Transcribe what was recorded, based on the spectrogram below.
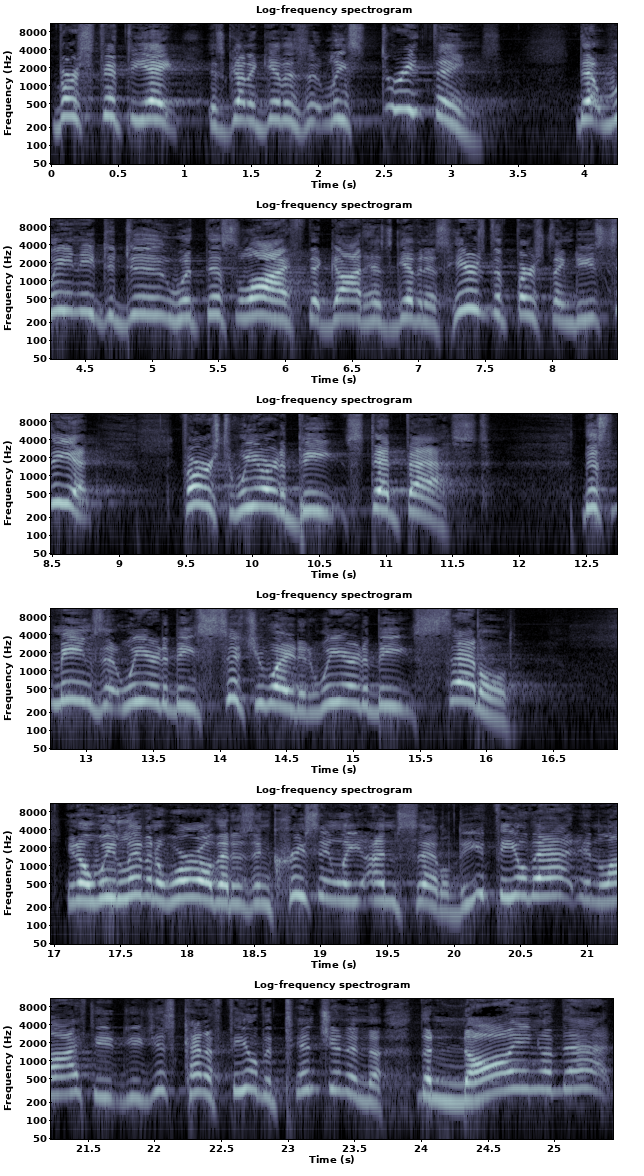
Verse 58 is going to give us at least three things that we need to do with this life that God has given us. Here's the first thing. Do you see it? First, we are to be steadfast. This means that we are to be situated, we are to be settled. You know, we live in a world that is increasingly unsettled. Do you feel that in life? Do you, do you, just kind of feel the tension and the, the gnawing of that?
